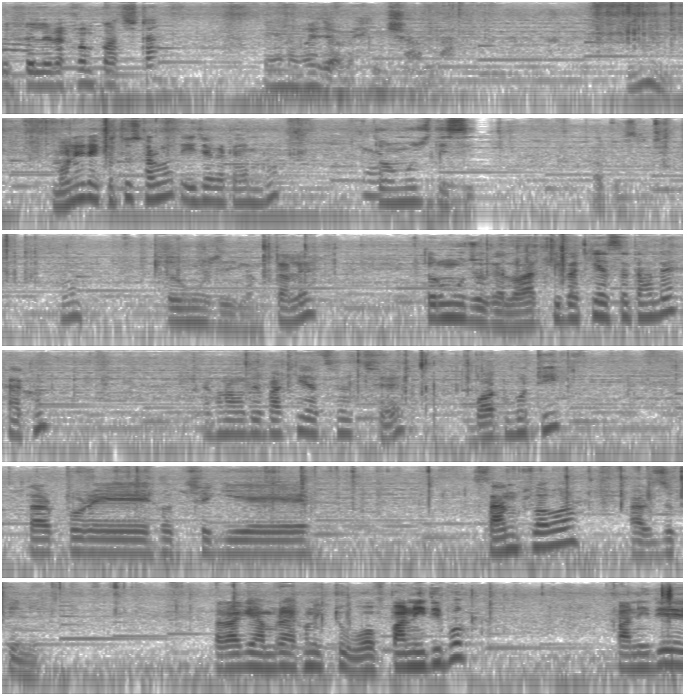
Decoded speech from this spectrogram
এভাবে ফেলে রাখলাম পাঁচটা। এখানে হয়ে যাবে ইনশাআল্লাহ। হুম, মনে রেখো তো সারবাত এই জায়গাটায় আমরা তরমুজ দিছি। অপোজিট হুম তরমুজ দিলাম। তাহলে তরমুজও গেল। আর কি বাকি আছে তাহলে এখন? এখন আমাদের বাকি আছে হচ্ছে বটবটি তারপরে হচ্ছে গিয়ে সানফ্লাওয়ার আর জুকিনি। তার আগে আমরা এখন একটু পানি দিব। পানি দিয়ে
